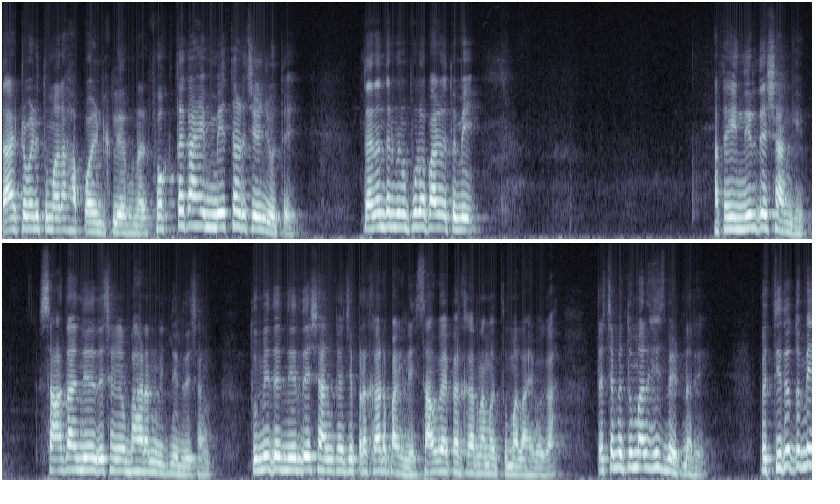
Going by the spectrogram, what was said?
तर ऑटोमॅटिक तुम्हाला हा पॉईंट क्लिअर होणार. फक्त काय मेथड चेंज होते. त्यानंतर मी पुढे पाहिलं तुम्ही. आता हे निर्देशांक आहे. साधा निर्देशांक भारान्वित निर्देशांक. तुम्ही जर निर्देशांकाचे प्रकार पाहिले सहाव्या प्रकारामध्ये तुम्हाला आहे बघा. त्याच्यामुळे तुम्हाला हेच भेटणार आहे. पण तिथं तुम्ही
